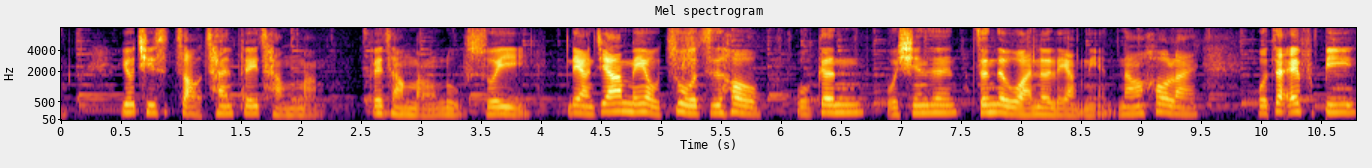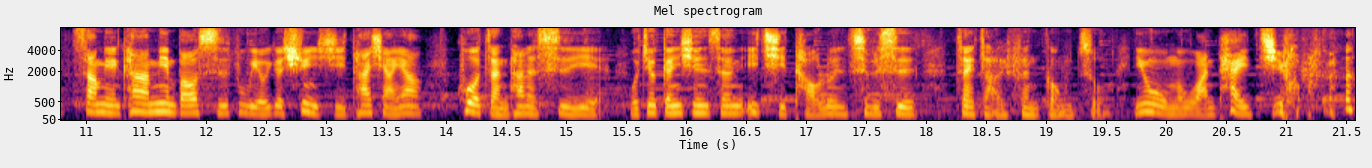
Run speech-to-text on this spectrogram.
尤其是早餐非常忙。非常忙碌，所以两家没有做之后，我跟我先生真的玩了两年。然后后来我在 FB 上面看到面包师傅有一个讯息，他想要扩展他的事业，我就跟先生一起讨论是不是再找一份工作，因为我们玩太久了。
